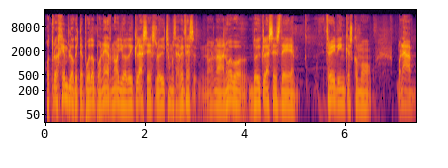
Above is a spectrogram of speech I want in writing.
Otro ejemplo que te puedo poner, ¿no? Yo doy clases, lo he dicho muchas veces, no es nada nuevo, doy clases de trading, que es como una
